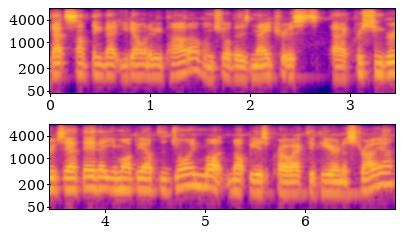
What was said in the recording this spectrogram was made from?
that's something that you don't want to be part of, I'm sure there's naturist uh, Christian groups out there that you might be able to join. Might not be as proactive here in Australia,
